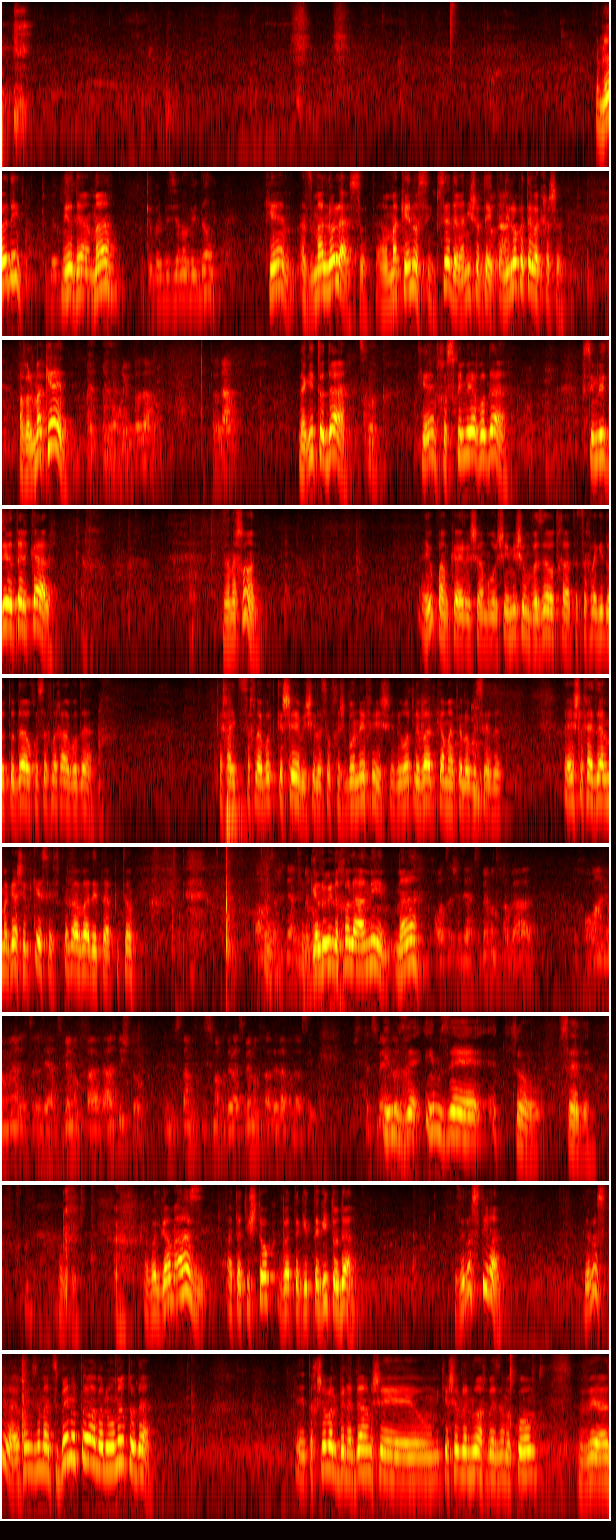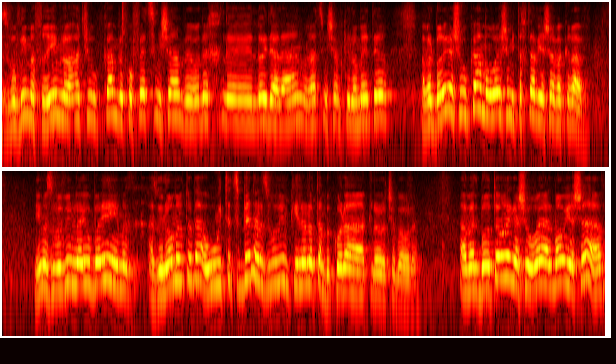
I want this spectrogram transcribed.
אתם לא יודעים. מי יודע, מה? לקבל בזיונו אבידום. כן, אז מה לא לעשות? מה כן עושים? בסדר, אני שותק, לא אני לא כותב הכחשות. אבל מה כן? אומרים תודה. תודה. להגיד תודה. צחוק. כן, חוסכים לי עבודה. עושים לי את זה יותר קל. זה נכון. היו פעם כאלה שאמרו שאם מישהו מבזה אותך, אתה צריך להגיד לו תודה, הוא חוסך לך עבודה. ככה הייתי צריך לעבוד קשה בשביל לעשות חשבון נפש, לראות לבד כמה אתה לא בסדר. יש לך את זה על מגע של כסף, אתה לא עבדת פתאום. אותך. גלוי לכל העמים. מה? לכאורה צריך שזה יעצבן אותך ואז. לכאורה אני אומר שצריך שזה יעצבן אותך ואז לשתוק. אם זה סתם תשמח וזה לא יעצבן אותך, אז איזה עבודה עשית? שתתעצבן. אם לא זה, אם זה, טוב, בסדר. אוקיי. אבל גם אז אתה תשתוק ותגיד תגיד תודה. זה לא סתירה. זה לא סתירה. יכול להיות שזה מעצבן אותו, אבל הוא אומר תודה. אה, תחשוב על בן אדם שהוא מתיישב לנוח באיזה מקום והזבובים מפריעים לו עד שהוא קם וקופץ משם והולך ל... לא יודע לאן, רץ משם קילומטר, אבל ברגע שהוא קם הוא רואה שמתחתיו ישב הקרב. אם הזבובים לא היו באים, אז, אז הוא לא אומר תודה, הוא התעצבן על זבובים, קילל אותם בכל הקללות שבעולם. אבל באותו רגע שהוא רואה על מה הוא ישב,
